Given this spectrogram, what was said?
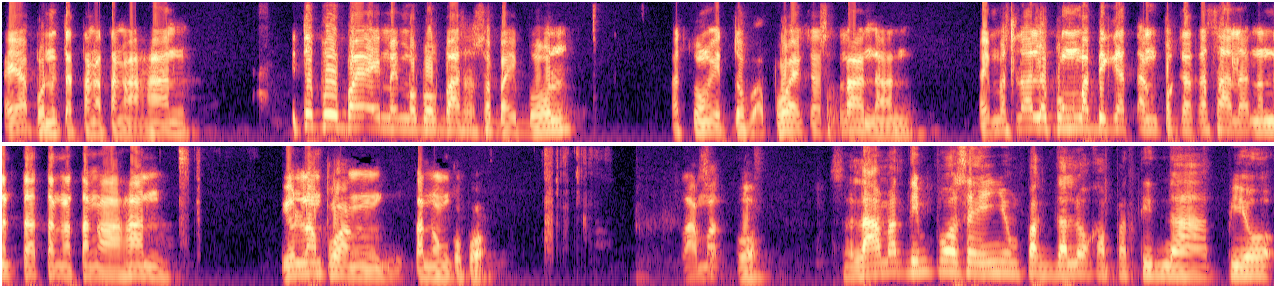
Kaya po nagtatanga-tangahan. Ito po ba ay may mababasa sa Bible? At kung ito po ay kasalanan, ay mas lalo pong mabigat ang pagkakasala ng nagtatanga-tangahan. Yun lang po ang tanong ko po. Salamat po. Salamat din po sa inyong pagdalo kapatid na Pio.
